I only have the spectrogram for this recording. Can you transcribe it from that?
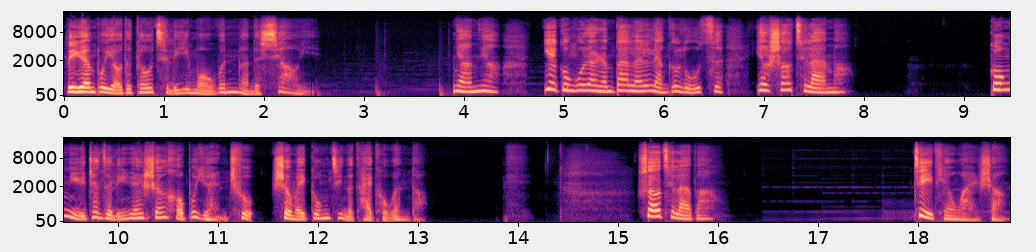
林渊不由得勾起了一抹温暖的笑意。娘娘，叶公公让人搬来了两个炉子，要烧起来吗？宫女站在林渊身后不远处，甚为恭敬的开口问道。烧起来吧。这天晚上，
